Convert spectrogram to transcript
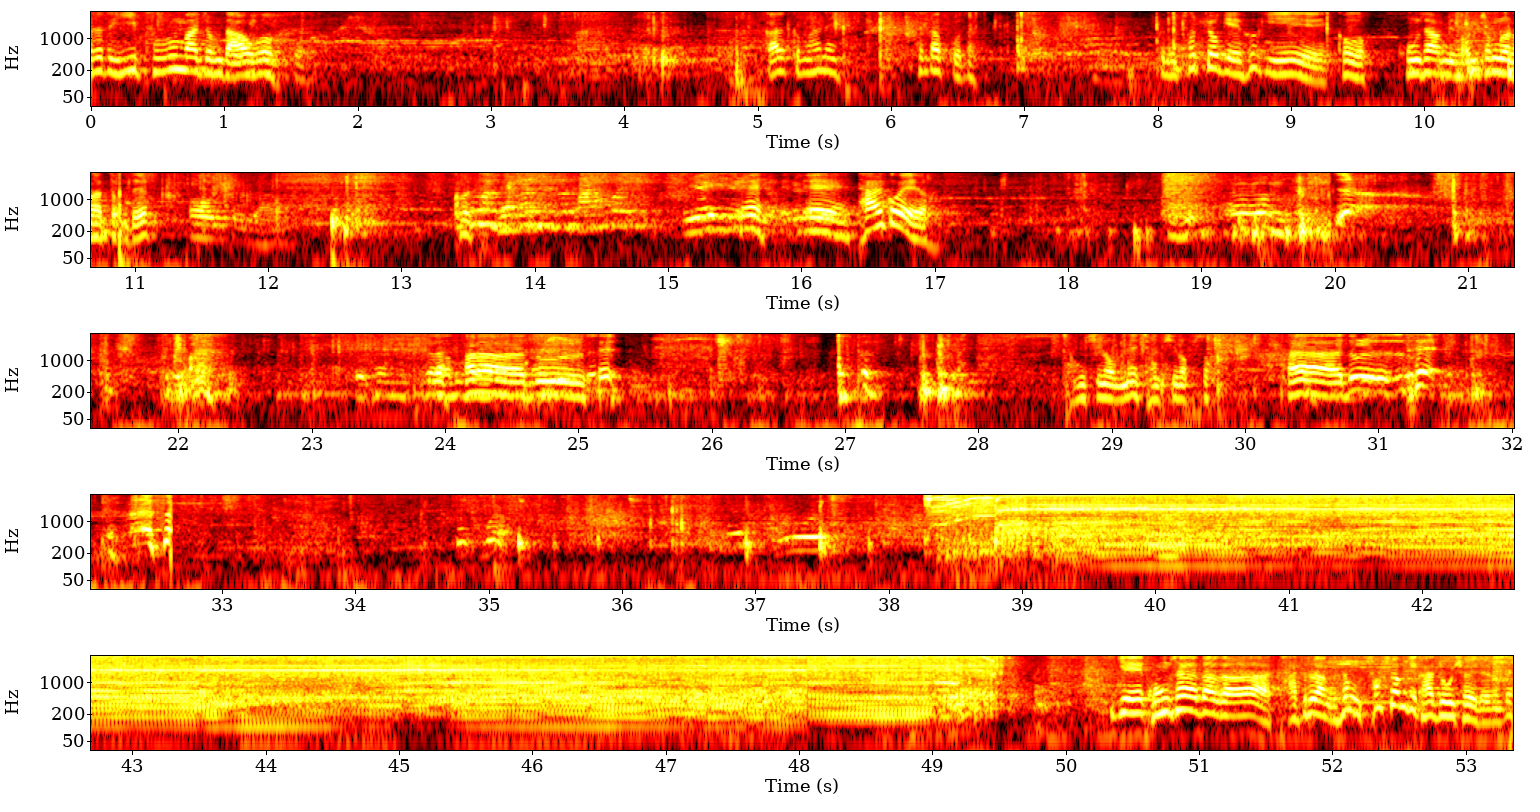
그래도 이 부분만 좀 나오고. 깔끔하네 생각보다. 근데 저쪽에 흙이 그 공사하면서 엄청 넣어놨던데? 어, 그, 예, 예, 예, 다 할 거예요. 하나 둘 셋 정신없네 정신없어. 하나 둘셋. 아싸 이게 공사하다가 다 들어간 거 형, 석션기 가져오셔야 되는데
